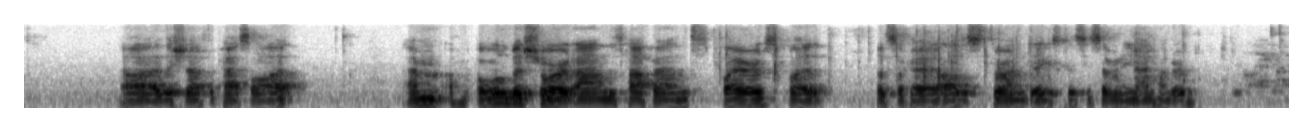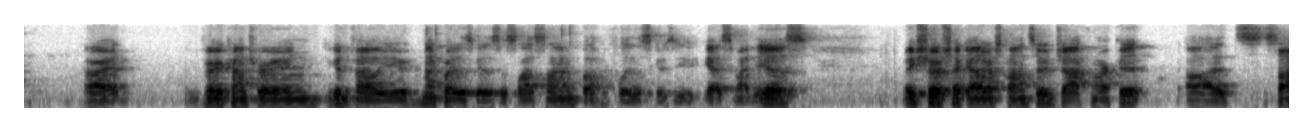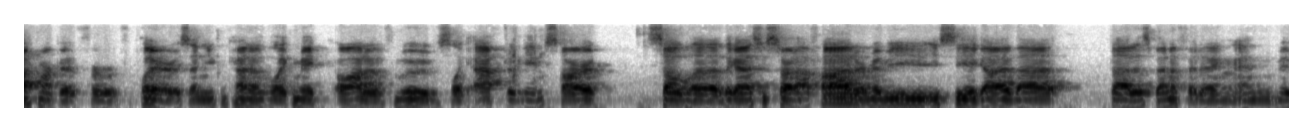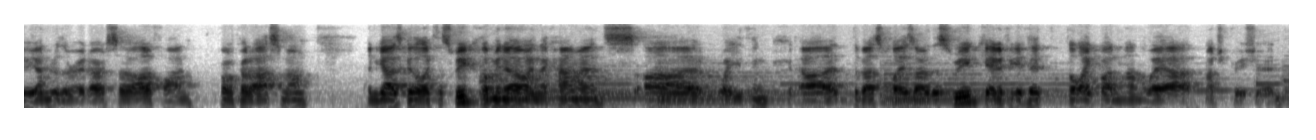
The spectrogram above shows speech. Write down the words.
Uh, they should have to pass a lot. I'm a little bit short on the top end players, but that's okay. I'll just throw in Diggs because he's 7,900. All right. Very contrarian, good value. Not quite as good as this last time, but hopefully this gives you guys some ideas. Make sure to check out our sponsor, Jock Market. Uh, it's the stock market for for players, and you can kind of like make a lot of moves like after the game start, sell the the guys who start off hot, or maybe you, you see a guy that that is benefiting and maybe under the radar. So a lot of fun. Promo code Awesome. And guys, good luck this week. Let me know in the comments uh, what you think uh, the best plays are this week. And if you could hit the like button on the way out, much appreciated.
